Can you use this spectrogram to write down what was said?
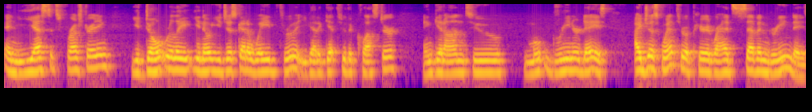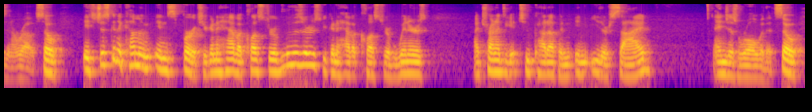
and yes, it's frustrating. You don't really, you know, you just got to wade through it. You got to get through the cluster and get on to greener days. I just went through a period where I had seven green days in a row. So it's just going to come in, in spurts. You're going to have a cluster of losers. You're going to have a cluster of winners. I try not to get too caught up in, in either side and just roll with it. So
